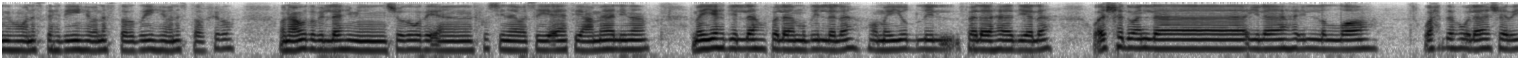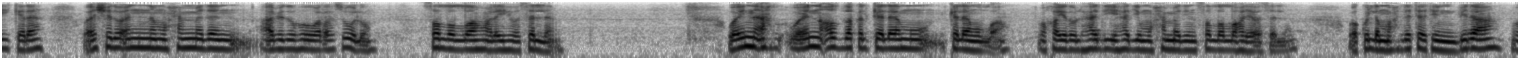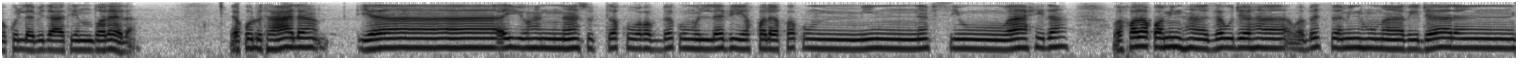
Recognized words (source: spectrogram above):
ونستهديه ونسترضيه ونستغفره ونعوذ بالله من شرور أنفسنا وسيئات أعمالنا. من يهدي الله فلا مضل له ومن يضلل فلا هادي له وأشهد أن لا إله إلا الله وحده لا شريك له وأشهد أن محمدا عبده ورسوله صلى الله عليه وسلم. وإن, وإن أصدق الكلام كلام الله وخير الهدي هدي محمد صلى الله عليه وسلم. وكل محدثة بدعة وكل بدعة ضلالة. يقول تعالى يا أيها الناس اتقوا ربكم الذي خلقكم من نفس واحدة وخلق منها زوجها وبث منهما رجالا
